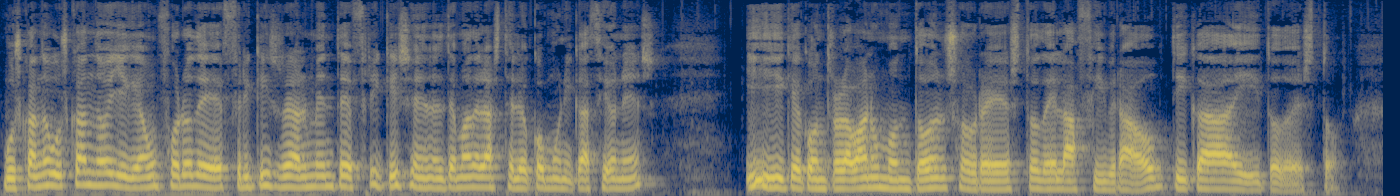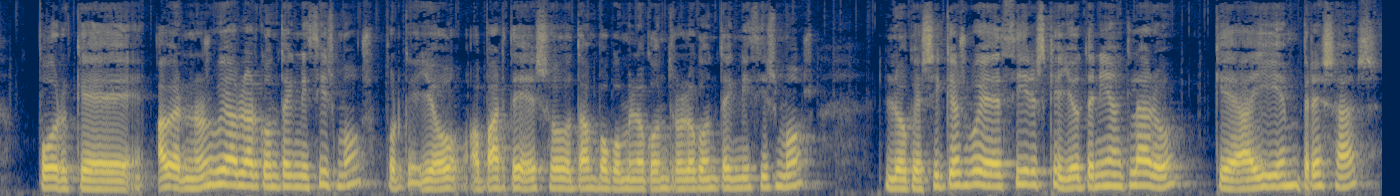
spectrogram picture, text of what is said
buscando, buscando, llegué a un foro de frikis, realmente frikis en el tema de las telecomunicaciones y que controlaban un montón sobre esto de la fibra óptica y todo esto. Porque, a ver, no os voy a hablar con tecnicismos, porque yo, aparte de eso, tampoco me lo controlo con tecnicismos. Lo que sí que os voy a decir es que yo tenía claro que hay empresas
